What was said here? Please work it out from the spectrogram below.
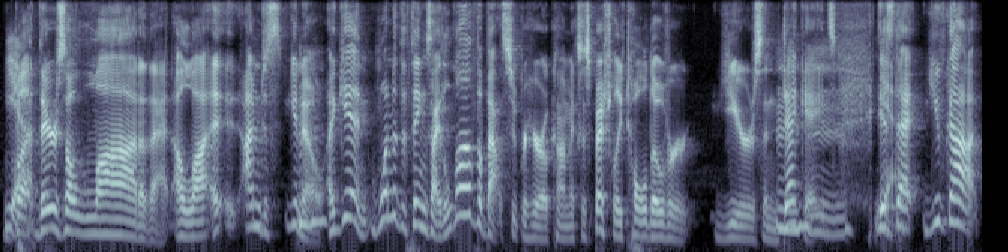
Yeah. but there's a lot of that a lot i'm just you know Mhm. again one of the things i love about superhero comics especially told over years and decades Mhm. is that you've got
